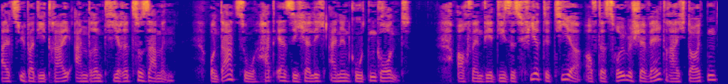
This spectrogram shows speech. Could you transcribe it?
als über die drei anderen Tiere zusammen. Und dazu hat er sicherlich einen guten Grund. Auch wenn wir dieses vierte Tier auf das römische Weltreich deuten,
